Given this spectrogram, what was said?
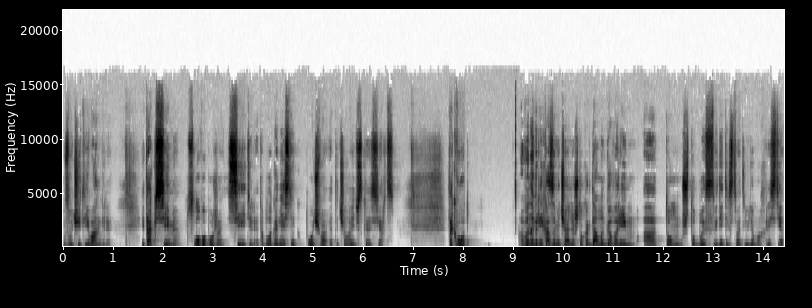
звучит Евангелие. Итак, семя – Слово Божие, сеятель – это благовестник, почва – это человеческое сердце. Так вот, вы наверняка замечали, что когда мы говорим о том, чтобы свидетельствовать людям о Христе,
